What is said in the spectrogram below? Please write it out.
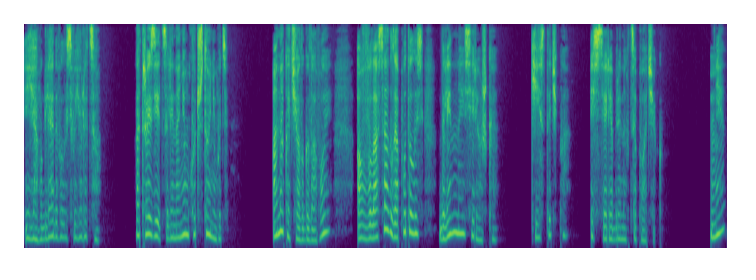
Я выглядывалась в ее лицо. Отразится ли на нем хоть что-нибудь? Она качала головой, а в волосах запуталась длинная сережка, кисточка из серебряных цепочек. Нет,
